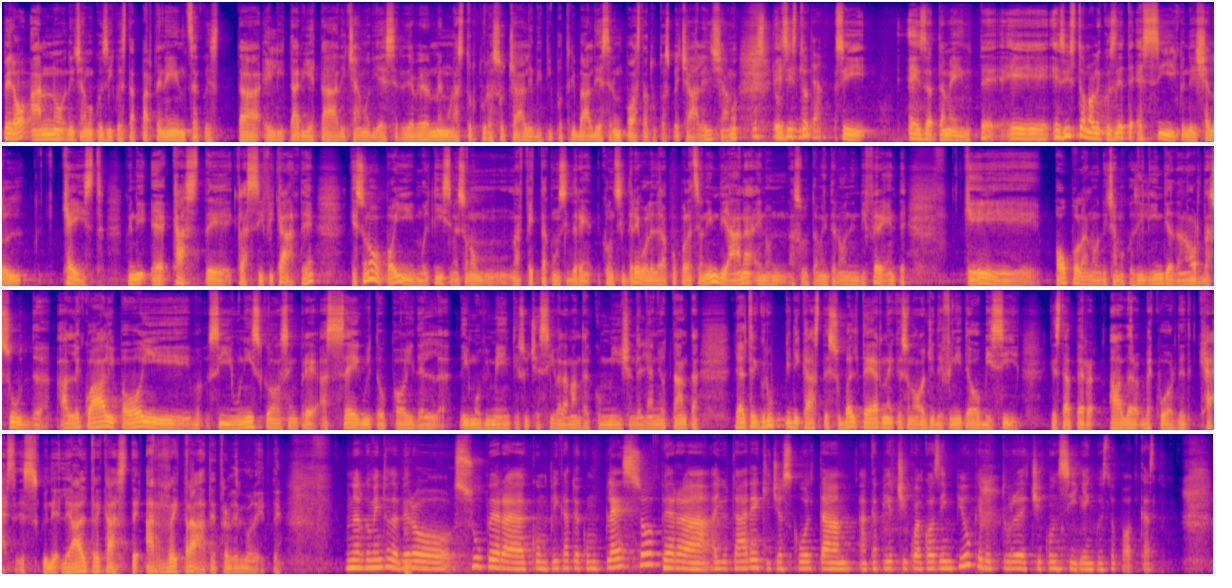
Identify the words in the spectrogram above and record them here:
però hanno diciamo così, questa appartenenza, questa elitarietà diciamo, di, essere, di avere almeno una struttura sociale di tipo tribale, di essere un po' a statuto speciale. Diciamo. Esistono, sì, esattamente. E esistono le cosiddette SC, quindi Shadow Caste, quindi eh, caste classificate, che sono poi moltissime, sono una fetta considere- considerevole della popolazione indiana e non, assolutamente non indifferente che popolano diciamo così, l'India da nord a sud, alle quali poi si uniscono sempre a seguito del, dei movimenti successivi alla Mandal Commission degli anni Ottanta gli altri gruppi di caste subalterne che sono oggi definite OBC, che sta per Other Backwarded Castes, quindi le altre caste arretrate, tra virgolette. Un argomento davvero super complicato e complesso per aiutare chi ci ascolta a capirci qualcosa in più. Che letture ci consiglia in questo podcast?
